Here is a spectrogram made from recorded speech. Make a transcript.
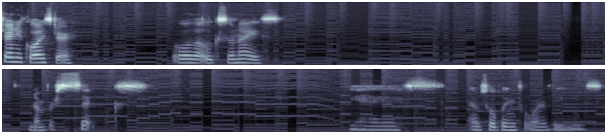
Shiny Cloyster. Oh, that looks so nice. Number six. Yes. I was hoping for one of these.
